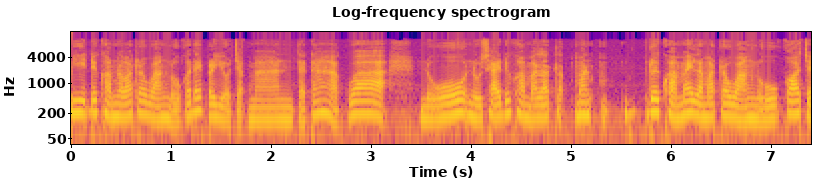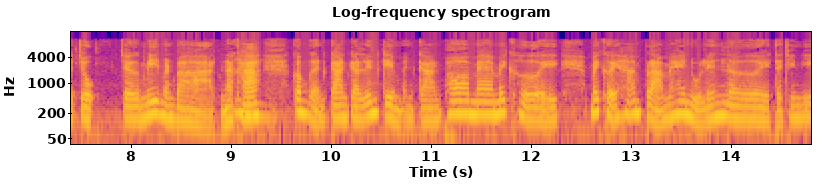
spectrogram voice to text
มีดด้วยความระมัดระวังหนูก็ได้ประโยชน์จากมัน แต่ถ้าหากว่าหนูหนูใช้ด้วยความระมัดด้วยความไม่ระมัดระวังหนูก็จะจอ เจอมีดมันบาดนะคะ ก็เหมือนการการเล่นเกมเหมือนกัน พ่อแม่ไม่เคย ไม่เคยห้ามปรามไม่ให้หนูเล่นเลย แต่ทีนี้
